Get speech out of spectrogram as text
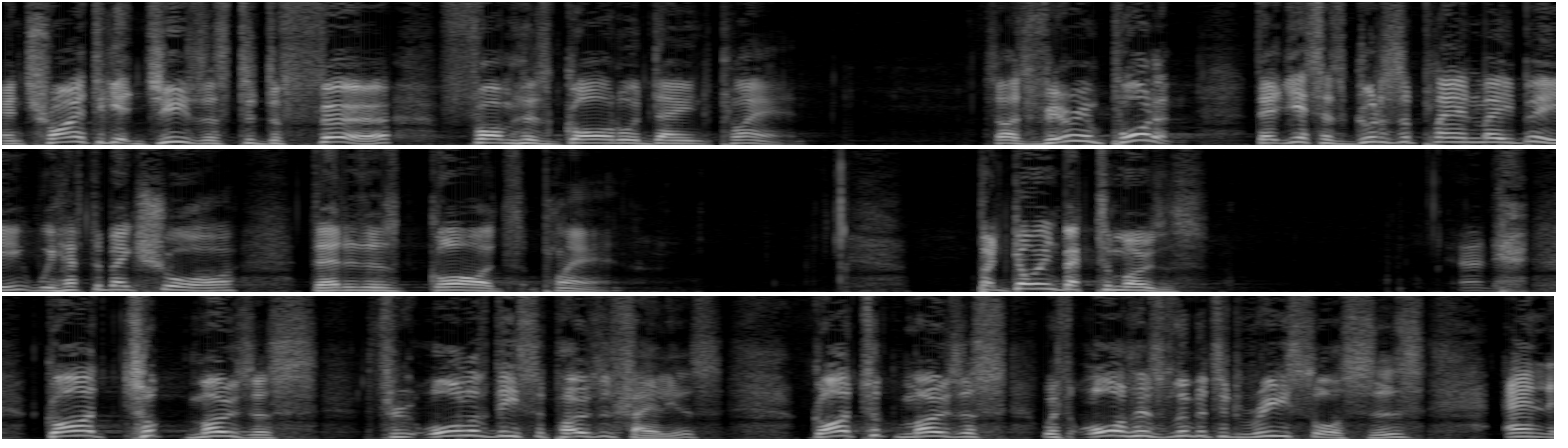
and trying to get Jesus to defer from his God ordained plan. So it's very important that, yes, as good as the plan may be, we have to make sure that it is God's plan. But going back to Moses, God took Moses through all of these supposed failures. God took Moses with all his limited resources, and,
